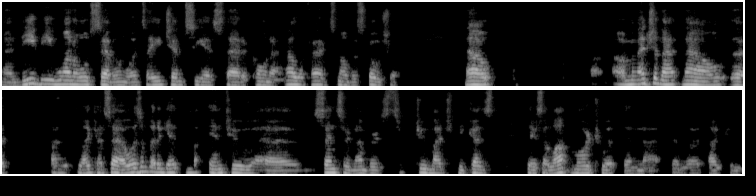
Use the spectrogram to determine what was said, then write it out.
and DB 107 was HMCS Stadacona, Halifax, Nova Scotia. Now, I'll mention that now that, uh, like I said, I wasn't going to get into uh, censor numbers too much because there's a lot more to it than, uh, than what I can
